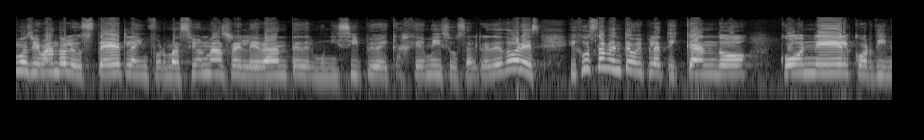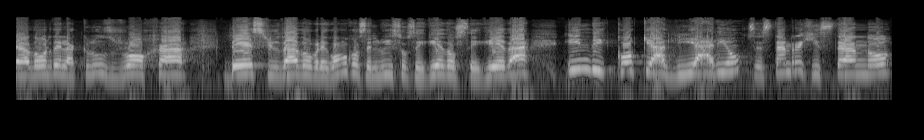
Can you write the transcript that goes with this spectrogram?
Seguimos llevándole a usted la información más relevante del municipio de Cajeme y sus alrededores. Y justamente hoy platicando con el coordinador de la Cruz Roja de Ciudad Obregón, José Luis Oseguedo Cegueda, indicó que a diario se están registrando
